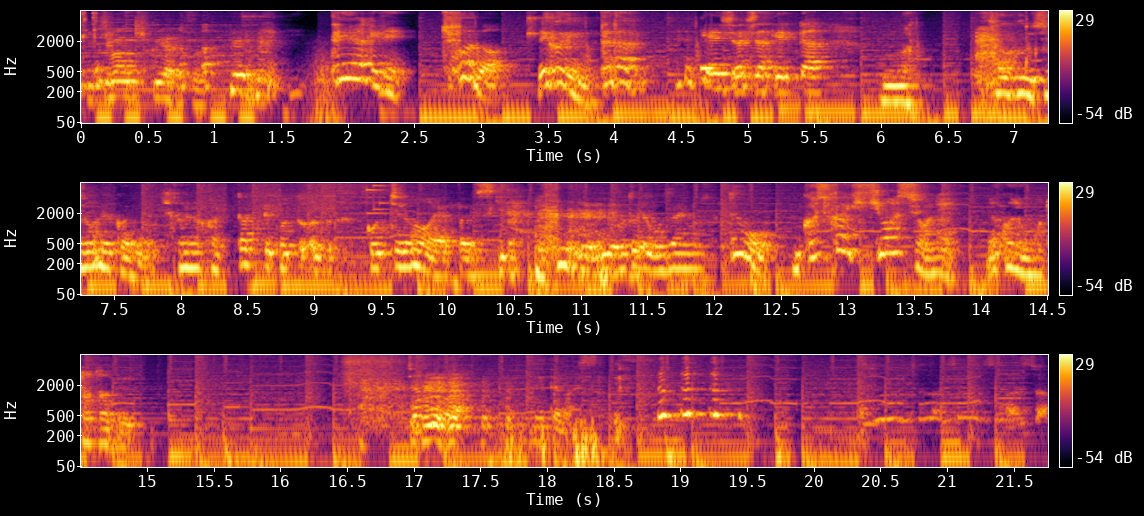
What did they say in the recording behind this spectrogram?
一番効くやつ。というわけで、今日のレコリンのただ検証した結果、全くうちの猫には聞かなかったってことこっちの方がやっぱり好きだということでございます。でも昔から聞きますよね。猫にもたたびちょっとは出てます。そうそうそうそう。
